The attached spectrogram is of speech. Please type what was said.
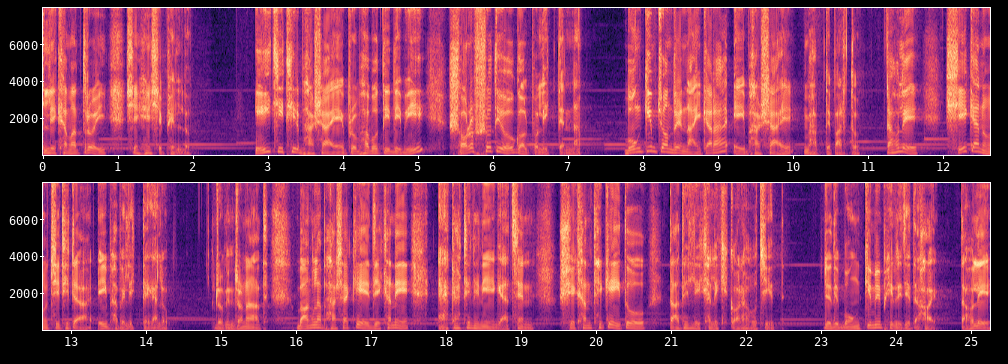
লেখা মাত্রই সে হেসে ফেলল। এই চিঠির ভাষায় প্রভাবতী দেবী সরস্বতীও গল্প লিখতেন না। বঙ্কিমচন্দ্রের নায়িকারা এই ভাষায় ভাবতে পারত। তাহলে সে কেন চিঠিটা এইভাবে লিখতে গেল? রবীন্দ্রনাথ বাংলা ভাষাকে যেখানে একা টেনে নিয়ে গেছেন, সেখান থেকেই তো তাদের লেখালেখি করা উচিত। যদি বঙ্কিমে ফিরে যেতে হয়, তাহলে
